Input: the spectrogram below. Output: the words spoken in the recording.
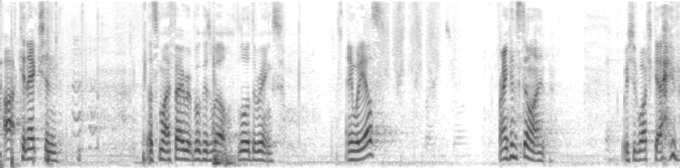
Heart Connection. That's my favourite book as well, Lord of the Rings. Anybody else? Frankenstein. We should watch Gabe.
